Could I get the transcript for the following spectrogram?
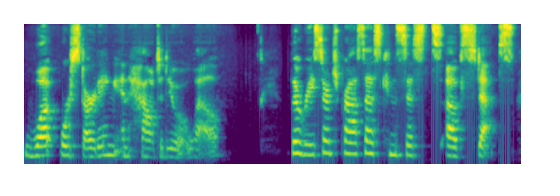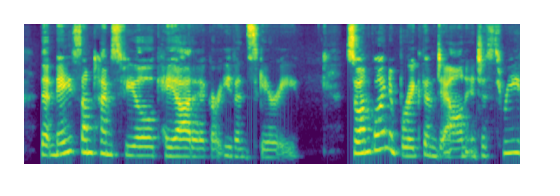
what we're starting and how to do it well. The research process consists of steps that may sometimes feel chaotic or even scary. So I'm going to break them down into three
